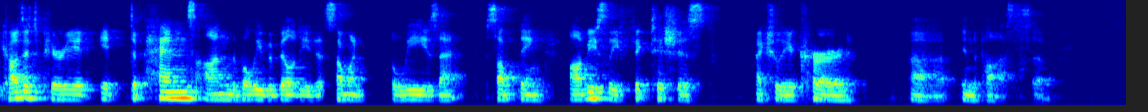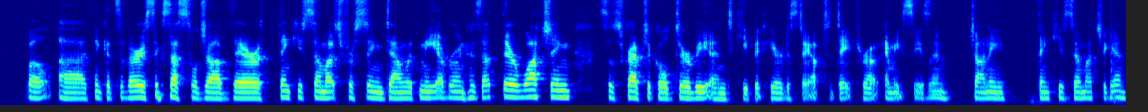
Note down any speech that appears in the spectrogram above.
because it's period, it depends on the believability that someone believes that something obviously fictitious actually occurred uh, in the past. So. Well, uh, I think it's a very successful job there. Thank you so much for sitting down with me. Everyone who's out there watching, subscribe to Gold Derby and keep it here to stay up to date throughout Emmy season. Johnny, thank you so much again.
